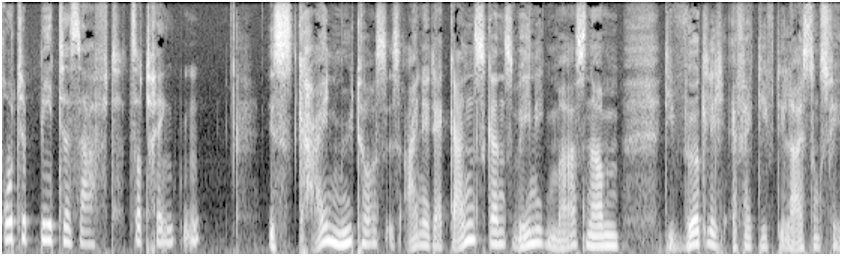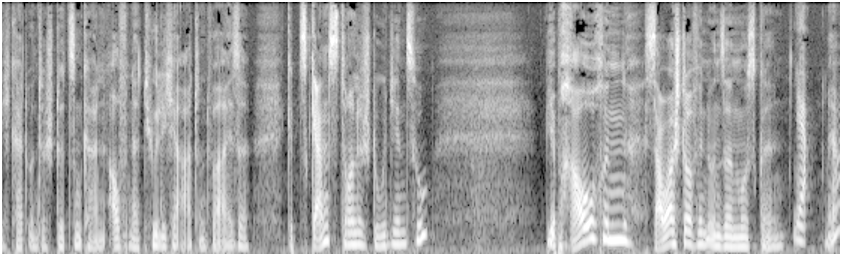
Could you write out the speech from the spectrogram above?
rote Betesaft zu trinken? Ist kein Mythos, ist eine der ganz, ganz wenigen Maßnahmen, die wirklich effektiv die Leistungsfähigkeit unterstützen kann, auf natürliche Art und Weise. Gibt's ganz tolle Studien zu. Wir brauchen Sauerstoff in unseren Muskeln. Ja. Ja?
